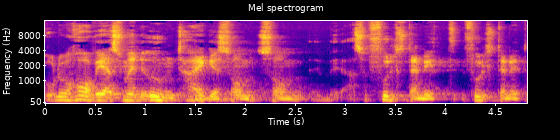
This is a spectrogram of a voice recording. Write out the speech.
och då har vi alltså en ung Tiger som, som alltså fullständigt, fullständigt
